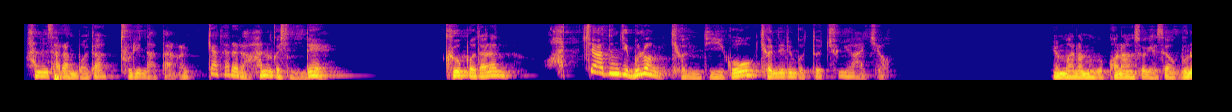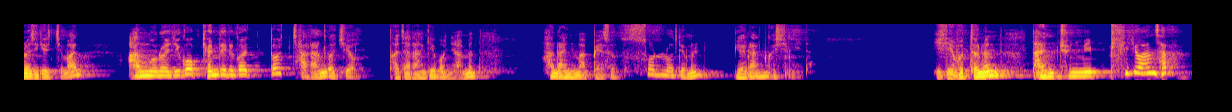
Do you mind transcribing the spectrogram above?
한 사람보다 둘이 낫다는 걸 깨달으라 하는 것인데, 그것보다는 어찌하든지 물론 견디고 견디는 것도 중요하죠. 웬만하면 그 고난 속에서 무너지겠지만 안 무너지고 견디는 것도 잘한 거죠. 더 잘한 게 뭐냐면 하나님 앞에서 솔로됨을 면한 것입니다. 이제부터는 난 주님이 필요한 사람,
